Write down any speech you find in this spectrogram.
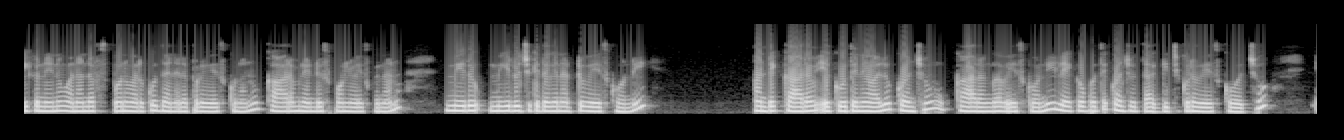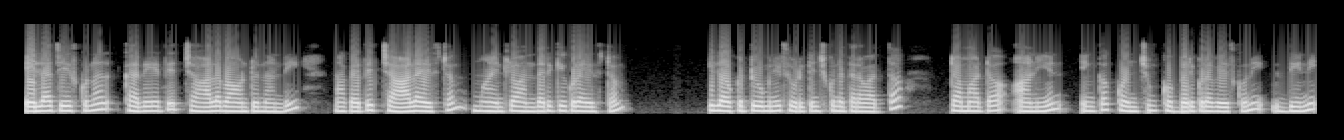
ఇక నేను వన్ అండ్ హాఫ్ స్పూన్ వరకు ధనియాల పొడి వేసుకున్నాను. కారం రెండు స్పూన్లు వేసుకున్నాను. మీరు మీ రుచికి తగినట్టు వేసుకోండి. అంటే కారం ఎక్కువ తినేవాళ్ళు కొంచెం కారంగా వేసుకోండి. లేకపోతే కొంచెం తగ్గించి కూడా వేసుకోవచ్చు. ఎలా చేసుకున్న కర్రీ అయితే చాలా బాగుంటుందండి. నాకైతే చాలా ఇష్టం. మా ఇంట్లో అందరికీ కూడా ఇష్టం. ఇలా ఒక టూ మినిట్స్ ఉడికించుకున్న తర్వాత టమాటా ఆనియన్ ఇంకా కొంచెం కొబ్బరి కూడా వేసుకొని దీన్ని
